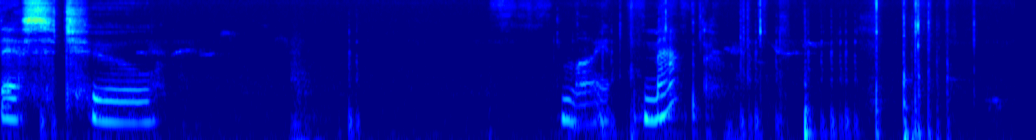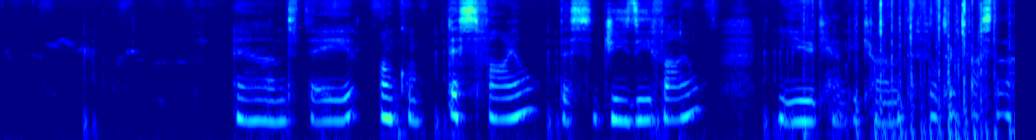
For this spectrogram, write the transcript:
this to my map. And they uncomp this file, this GZ file, you can become the filtered FASTA.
